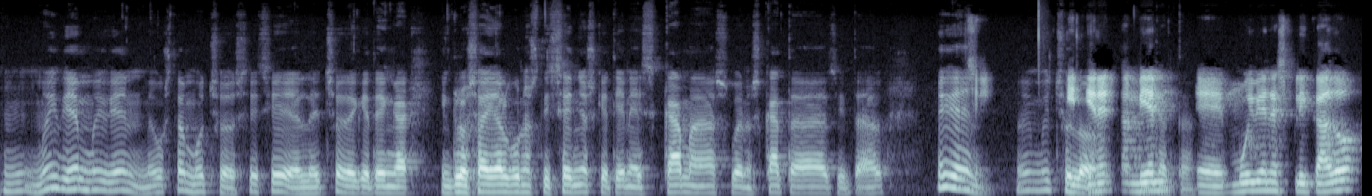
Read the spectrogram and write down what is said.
Muy bien, muy bien, me gusta mucho, sí, sí, el hecho de que tenga, incluso hay algunos diseños que tiene escamas, bueno, escatas y tal. Muy bien, muy, chulo. Y tiene también eh, muy bien explicado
